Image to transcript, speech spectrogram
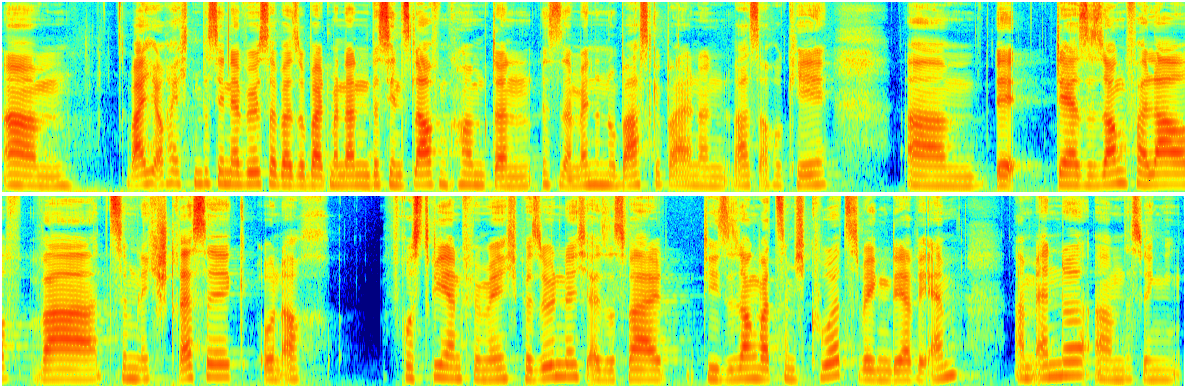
ähm, war ich auch echt ein bisschen nervös, aber sobald man dann ein bisschen ins Laufen kommt, dann ist es am Ende nur Basketball und dann war es auch okay. Ähm, der Saisonverlauf war ziemlich stressig und auch frustrierend für mich persönlich. Also es war halt, die Saison war ziemlich kurz wegen der WM am Ende. Ähm, deswegen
